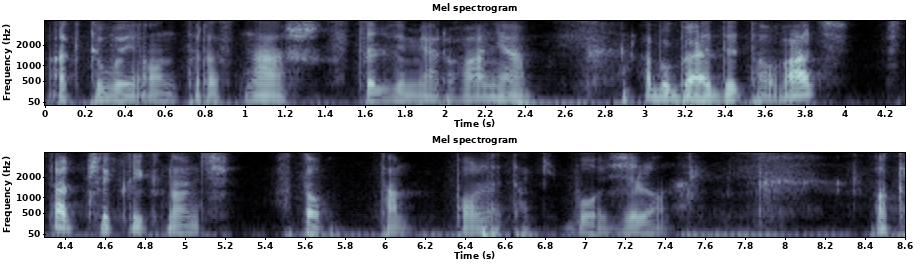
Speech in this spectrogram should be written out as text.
Aktywuje on teraz nasz styl wymiarowania. Aby go edytować, wystarczy kliknąć w to tam pole, takie było zielone. OK.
